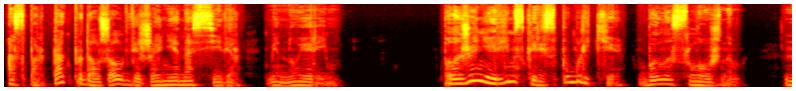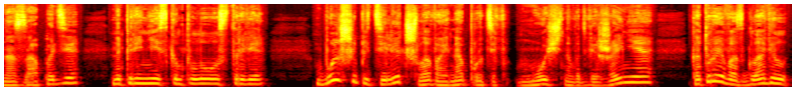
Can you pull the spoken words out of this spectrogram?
а Спартак продолжал движение на север, минуя Рим. Положение Римской республики было сложным. На западе, на Пиренейском полуострове, больше пяти лет шла война против мощного движения, которое возглавил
